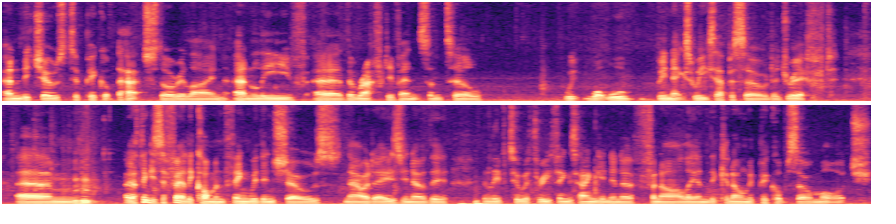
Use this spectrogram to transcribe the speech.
and they chose to pick up the Hatch storyline and leave uh, the raft events until we, what will be next week's episode, Adrift. Um, I think it's a fairly common thing within shows nowadays. You know, they they leave two or three things hanging in a finale, and they can only pick up so much.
